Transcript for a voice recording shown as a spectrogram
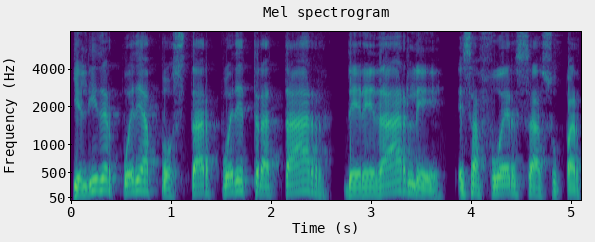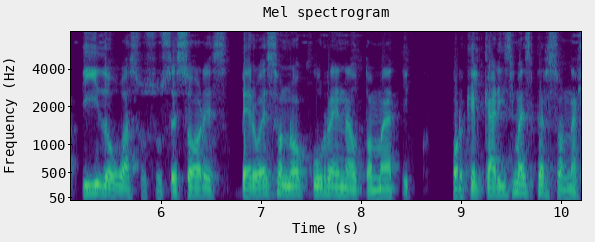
Y el líder puede apostar, puede tratar de heredarle esa fuerza a su partido o a sus sucesores, pero eso no ocurre en automático porque el carisma es personal.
